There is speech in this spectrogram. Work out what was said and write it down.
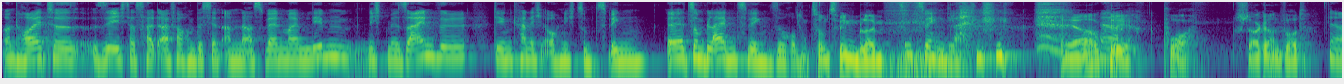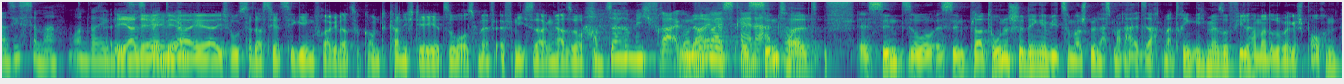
Und heute sehe ich das halt einfach ein bisschen anders. Wer in meinem Leben nicht mehr sein will, den kann ich auch nicht zum Zwingen, äh, zum Bleiben zwingen, so rum. Zum Zwingen bleiben. Zum Zwingen bleiben. ja, okay. Ja. Boah, starke Antwort. Ja, siehst du mal. Und was ja, ist der, ja, ja, ich wusste, dass jetzt die Gegenfrage dazu kommt. Kann ich dir jetzt so aus dem FF nicht sagen. Also Hauptsache mich fragen und nein, es, es sind Antwort. halt, es sind so, es sind platonische Dinge, wie zum Beispiel, dass man halt sagt, man trinkt nicht mehr so viel, haben wir drüber gesprochen.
